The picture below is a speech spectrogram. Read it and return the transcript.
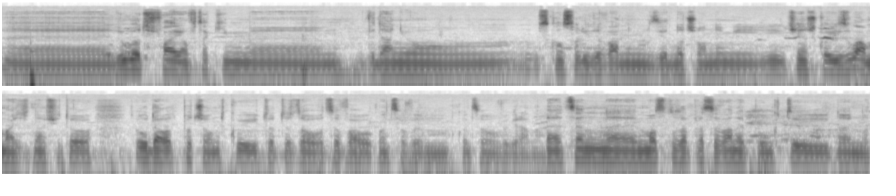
e, długo trwają w takim e, wydaniu skonsolidowanym, zjednoczonym i, i ciężko ich złamać. Nam się to, to udało od początku i to też zaowocowało końcowym, końcową wygraną. E, Cenne, mocno zapracowane punkty i no, no,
